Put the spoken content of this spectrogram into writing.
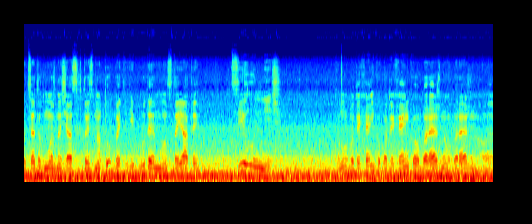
Оце тут можна зараз хтось натупить і будемо стояти цілу ніч. Потихеньку, потихеньку, обережно, обережно, але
